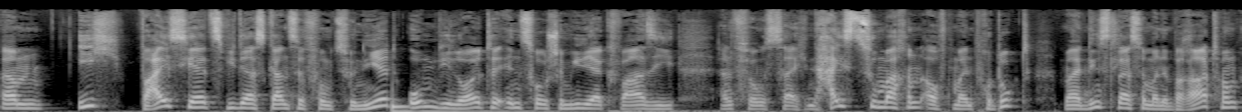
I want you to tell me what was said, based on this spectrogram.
ähm, ich weiß jetzt, wie das Ganze funktioniert, um die Leute in Social Media quasi, Anführungszeichen, heiß zu machen auf mein Produkt, meine Dienstleistung, meine Beratung.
